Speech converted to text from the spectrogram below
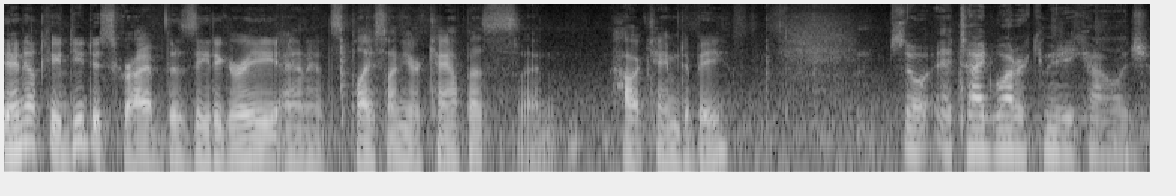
Daniel, could you describe the Z degree and its place on your campus and how it came to be? So at Tidewater Community College,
